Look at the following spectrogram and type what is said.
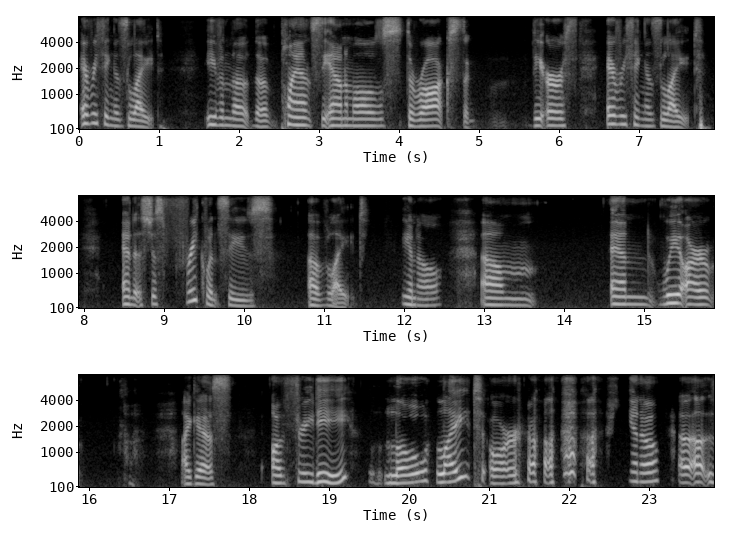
Everything is light. Even the, the plants the animals the rocks the the earth, everything is light. And it's just frequencies of light, you know. Um, and we are, I guess, on 3D, low light or, you know, a, a,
